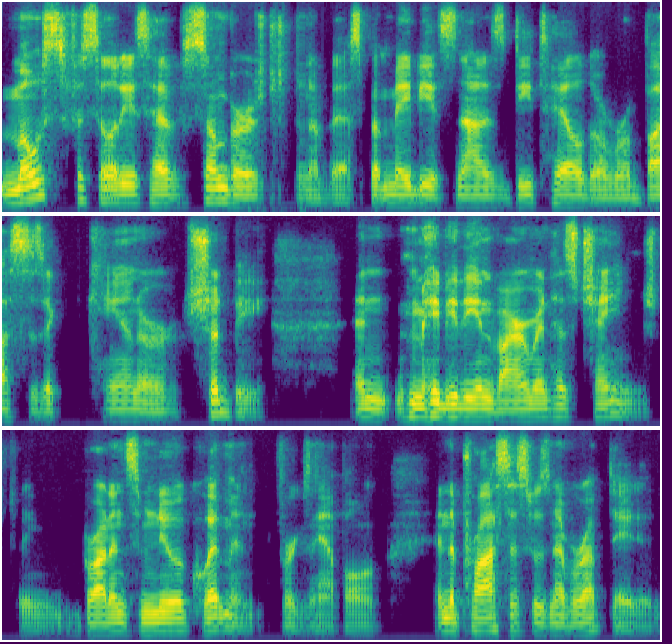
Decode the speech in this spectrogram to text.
Most facilities have some version of this, but maybe it's not as detailed or robust as it can or should be. And maybe the environment has changed, they brought in some new equipment, for example, and the process was never updated.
